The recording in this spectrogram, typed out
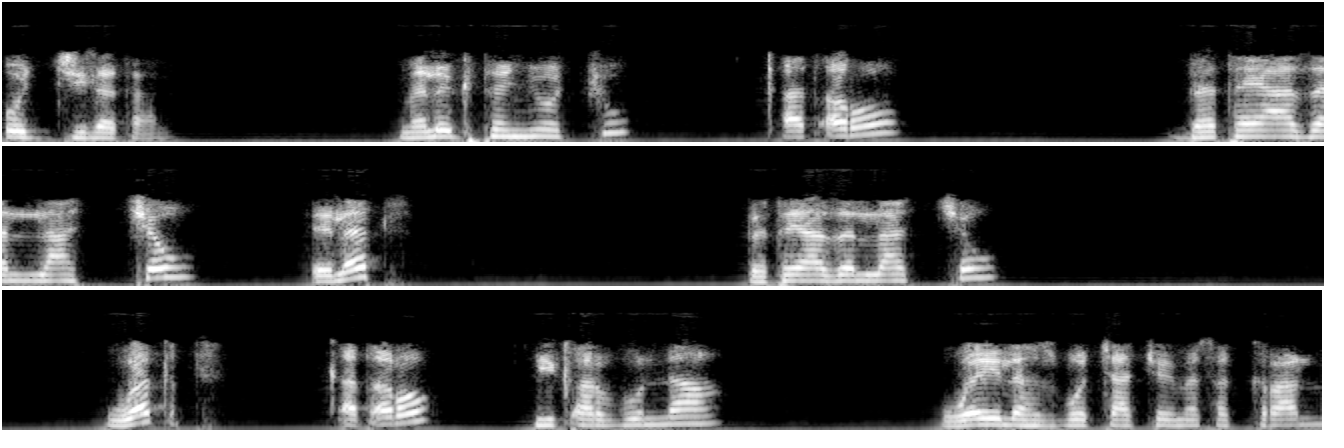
ኡጅለት አለ። መልእክተኞቹ ቀጠሮ በተያዘላቸው እለት በተያዘላቸው ወቅት ቀጠሮ ይቀርቡና ወይ ለህዝቦቻቸው ይመሰክራሉ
